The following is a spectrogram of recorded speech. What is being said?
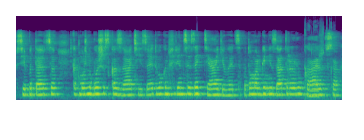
все пытаются как можно больше сказать, из-за этого конференция затягивается, потом организаторы ругаются. Конечно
